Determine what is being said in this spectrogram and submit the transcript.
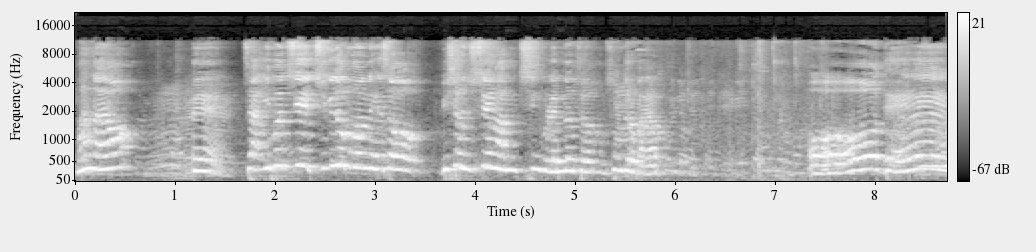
맞나요? 네. 자, 이번 주에 주기도문 해서 미션 수행한 친구 랩런트 한번 손 들어봐요. 어, 네.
